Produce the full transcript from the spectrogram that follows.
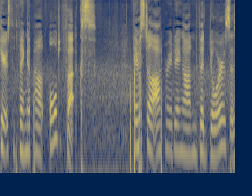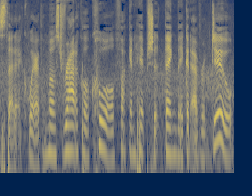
Here's the thing about old fucks. They're still operating on the Doors aesthetic, where the most radical, cool, fucking hip shit thing they could ever do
